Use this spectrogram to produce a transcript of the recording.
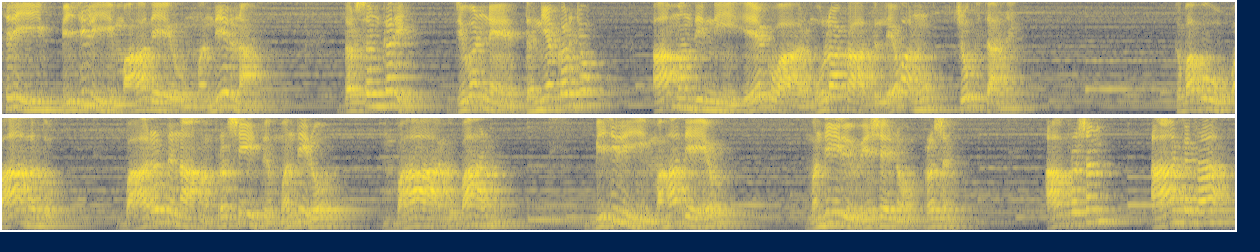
શ્રી બિજલી મહાદેવ મંદિરના દર્શન કરી જીવનને ધન્ય કરજો. આ મંદિરની એકવાર મુલાકાત લેવાનું ચૂકતા નહીં. તો બાપુ, આ હતો ભારતના પ્રસિદ્ધ મંદિરો ભાગ બાર. બિજલી મહાદેવ મંદિર વિશેનો પ્રસંગ. આ પ્રસંગ, આ કથા,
